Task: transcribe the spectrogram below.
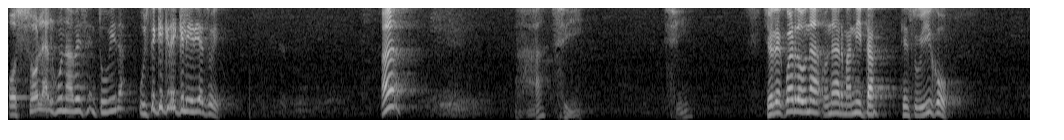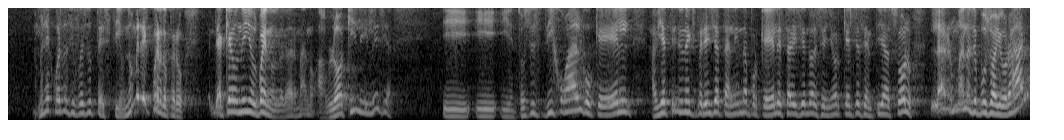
o sola alguna vez en tu vida? ¿Usted qué cree que le diría a su hijo? ¿Ah? Ah, sí. Sí. Yo recuerdo una, una hermanita que su hijo no me recuerdo si fue su testigo, no me recuerdo, pero de aquellos niños buenos, ¿verdad, hermano? Habló aquí en la iglesia. Y, y, entonces dijo algo que él había tenido una experiencia tan linda porque él estaba diciendo al Señor que él se sentía solo. La hermana se puso a llorar.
